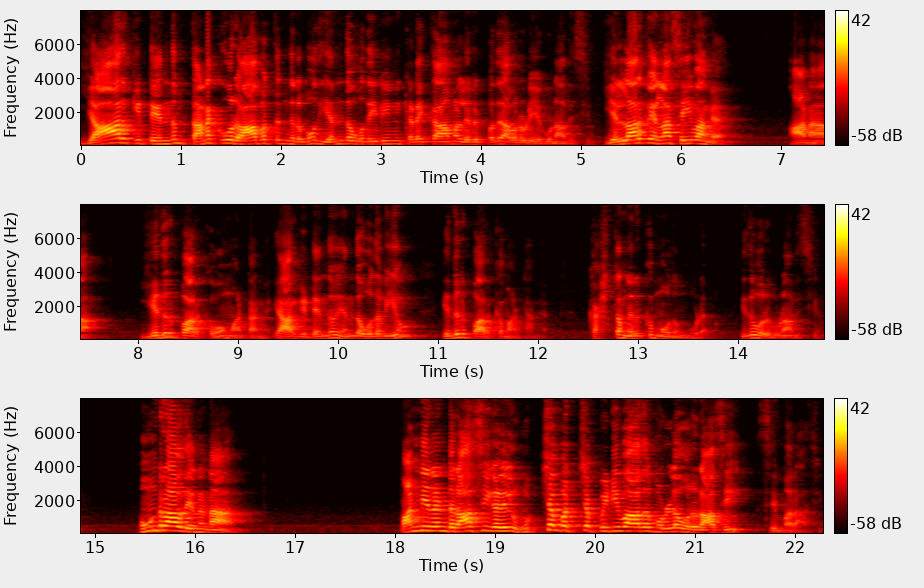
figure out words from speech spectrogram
யார்கிட்டேருந்தும் தனக்கு ஒரு ஆபத்துங்கிற போது எந்த உதவியும் கிடைக்காமல் இருப்பது அவருடைய குணாதிசயம். எல்லாருக்கும் எல்லாம் செய்வாங்க. ஆனால் எதிர்பார்க்கவும் மாட்டாங்க. யார்கிட்டேருந்தும் எந்த உதவியும் எதிர்பார்க்க மாட்டாங்க. கஷ்டம் இருக்கும் போதும் கூட. இது ஒரு குணாதிசயம். மூன்றாவது என்னன்னா பன்னிரண்டு ராசிகளில் உச்சபட்ச பிடிவாதம் உள்ள ஒரு ராசி சிம்ம ராசி.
